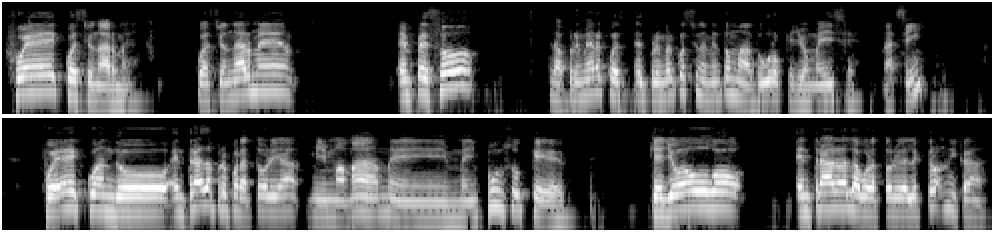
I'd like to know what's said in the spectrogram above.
fue cuestionarme. Cuestionarme empezó la primera, el primer cuestionamiento maduro que yo me hice, así, fue cuando entré a la preparatoria, mi mamá me, me impuso que, que yo entrara al laboratorio de electrónica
